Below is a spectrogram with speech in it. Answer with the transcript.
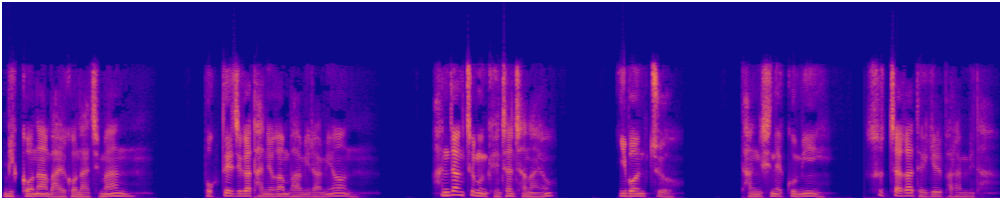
믿거나 말거나지만 복돼지가 다녀간 밤이라면 한 장쯤은 괜찮잖아요? 이번 주 당신의 꿈이 숫자가 되길 바랍니다.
